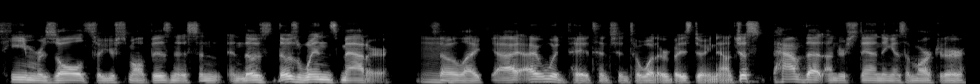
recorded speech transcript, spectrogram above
team results or your small business and and those those wins matter Mm. so like yeah I, I would pay attention to what everybody's doing now just have that understanding as a marketer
